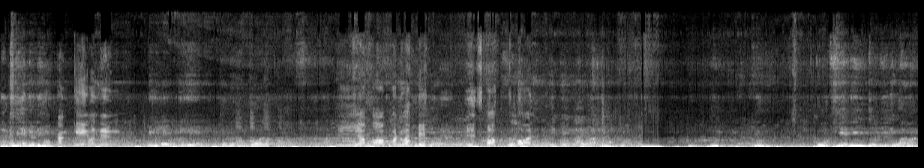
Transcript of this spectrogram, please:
มึงเครียดเดี๋ยวนี้โอ้กางเกงละหนึ่งตีเลยพี่เดี๋ยวไม่ต้องกลัวหรอกมีอะซ้อมก่อนด้วย มีซ้อมเผื่อก่อน จะติดไปอีกหลายรอบกูเครียดดีตัวนี้ดีกว่ามั้ง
